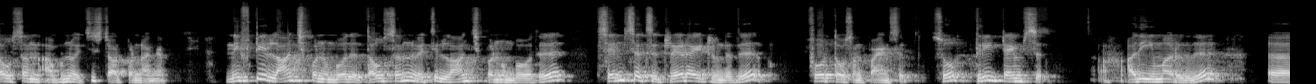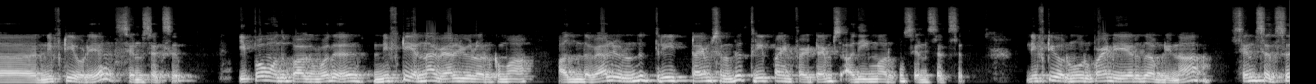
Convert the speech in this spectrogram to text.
தௌசண்ட் அப்படின்னு வச்சு ஸ்டார்ட் பண்ணாங்க. நிஃப்டி லான்ச் பண்ணும்போது தௌசண்ட் வச்சு லான்ச் பண்ணும்போது சென்செக்ஸ் ட்ரேட் ஆகிட்டு இருந்தது four thousand points so three times அதிகமாக இருக்குது நிஃப்டியோடைய சென்செக்ஸு இப்போ வந்து பார்க்கும்போது நிஃப்டி என்ன வேல்யூவில் இருக்குமா அந்த வேல்யூல இருந்து த்ரீ டைம்ஸ்லேருந்து த்ரீ பாயிண்ட் ஃபைவ் டைம்ஸ் அதிகமாக இருக்கும் சென்செக்ஸ் நிஃப்டி ஒரு நூறு பாயிண்ட் ஏறுது அப்படின்னா சென்செக்ஸ்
